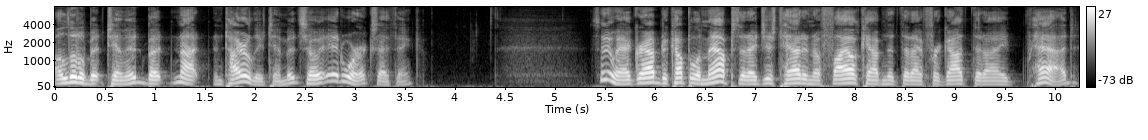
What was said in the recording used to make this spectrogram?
a little bit timid, but not entirely timid, so it works, I think. So anyway, I grabbed a couple of maps that I just had in a file cabinet that I forgot that I had,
